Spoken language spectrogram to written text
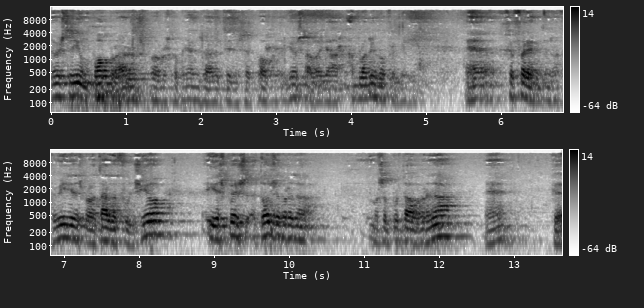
només tenia un poble, ara els pobles capellans ara tenen set pobles. Jo estava allà amb la meva família. Eh? Què farem? Doncs la família, després la tarda funció, i després a tots a berenar me s'aportava a berenar eh, que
